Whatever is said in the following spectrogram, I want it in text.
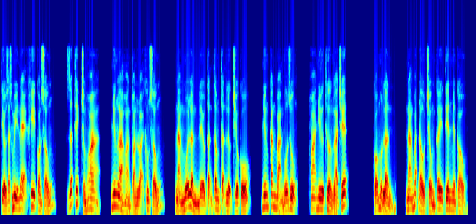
Tiểu jasmine nẹ khi còn sống rất thích trồng hoa, nhưng là hoàn toàn loại không sống, nàng mỗi lần đều tận tâm tận lực chiếu cố, nhưng căn bản vô dụng, hoa như thường là chết. Có một lần, nàng bắt đầu trồng cây tiên nhân cầu,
